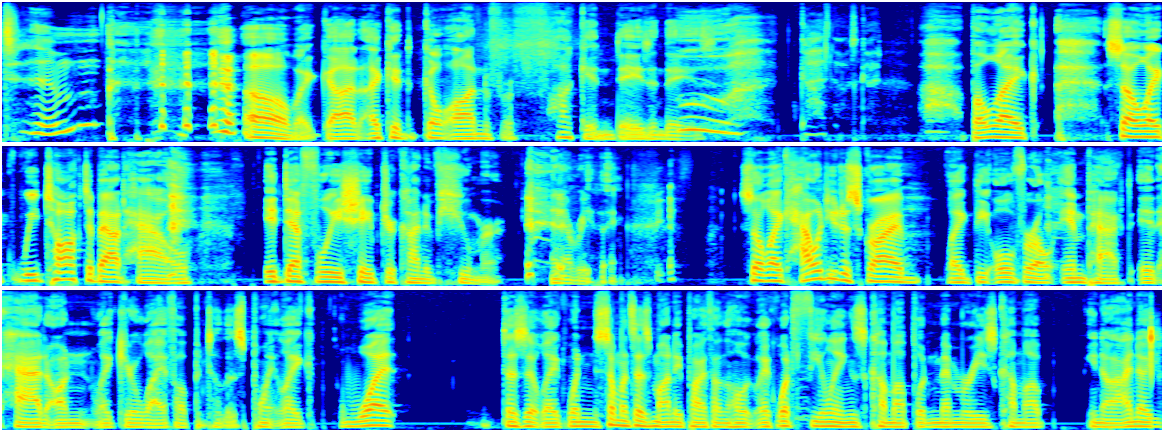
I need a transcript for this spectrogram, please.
Tim? oh my god, I could go on for fucking days and days. Ooh, God, that was good. But like, so like we talked about how it definitely shaped your kind of humor and everything. So like, how would you describe like the overall impact it had on like your life up until this point? Like, what does it like when someone says Monty Python the whole like what feelings come up, what memories come up? You know, I know you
